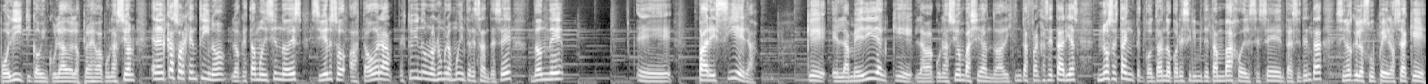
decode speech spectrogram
político vinculado de los planes de vacunación. En el caso argentino, lo que estamos diciendo es, si bien eso hasta ahora, estoy viendo unos números muy interesantes, ¿eh? donde eh, pareciera que en la medida en que la vacunación va llegando a distintas franjas etarias, no se está encontrando con ese límite tan bajo del 60, del 70, sino que lo supera. O sea que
